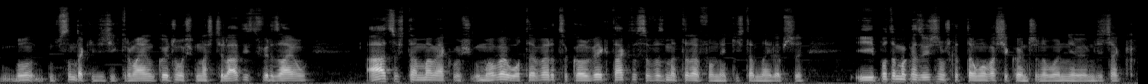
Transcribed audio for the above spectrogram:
bo są takie dzieci, które mają, kończą 18 lat i stwierdzają, a coś tam mam jakąś umowę, whatever, cokolwiek, tak, to sobie wezmę telefon jakiś tam najlepszy. I potem okazuje się, że na przykład ta umowa się kończy, no bo nie wiem, dzieciak,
